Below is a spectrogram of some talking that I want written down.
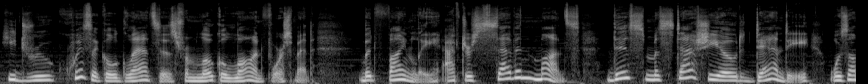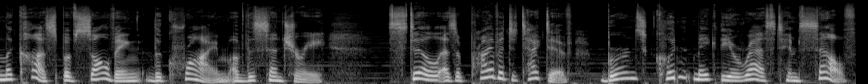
he drew quizzical glances from local law enforcement. But finally, after seven months, this mustachioed dandy was on the cusp of solving the crime of the century. Still, as a private detective, Burns couldn't make the arrest himself,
